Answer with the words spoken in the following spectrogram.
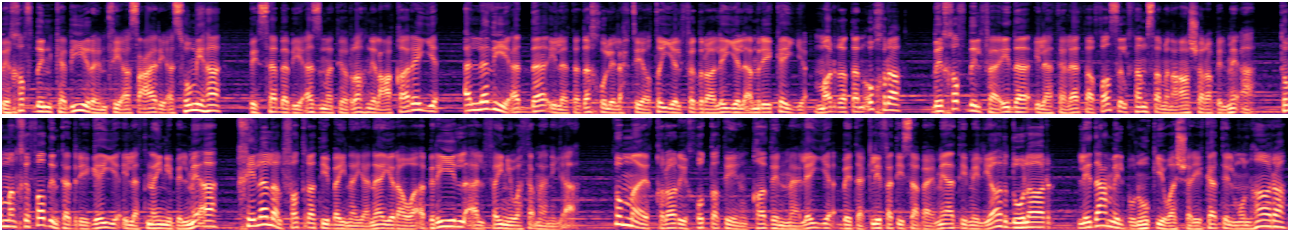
بخفض كبير في أسعار أسهمها بسبب أزمة الرهن العقاري الذي أدى إلى تدخل الاحتياطي الفيدرالي الأمريكي مرة أخرى بخفض الفائدة إلى 3.15% ثم انخفاض تدريجي إلى 2% خلال الفترة بين يناير وأبريل 2008 ثم إقرار خطة إنقاذ مالي بتكلفة 700 مليار دولار لدعم البنوك والشركات المنهارة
